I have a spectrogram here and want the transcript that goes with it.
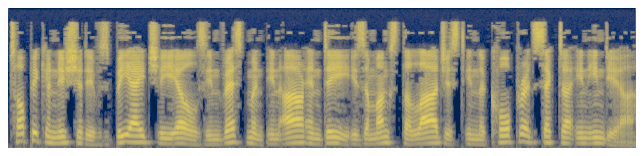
Topic initiatives BHEL's investment in R&D is amongst the largest in the corporate sector in India.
